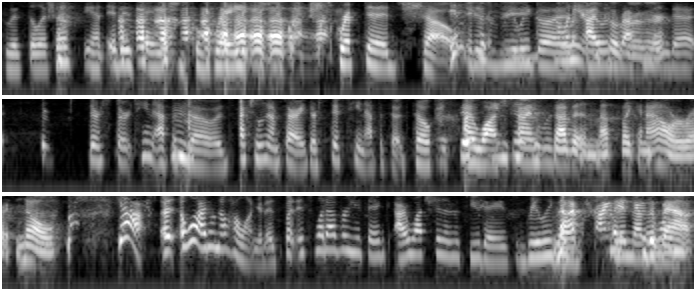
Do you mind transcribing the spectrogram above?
who is delicious, and it is a great scripted show. It is really good. I would episodes are there? recommend it. There's 13 episodes. Actually, no, I'm sorry. There's 15 episodes. So So I watched it. times It was- seven. That's like an hour, right? No, yeah. Uh, well, I don't know how long it is, but it's whatever you think. I watched it in a few days. Really good. not trying And to do the one- math.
